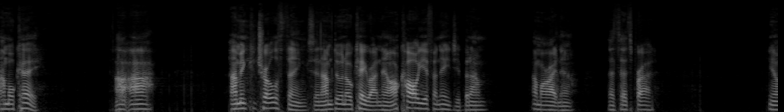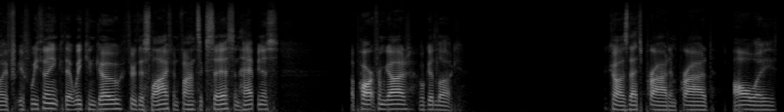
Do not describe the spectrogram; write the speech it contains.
I'm okay. I, I, I'm in control of things and I'm doing okay right now. I'll call you if I need you, but I'm, I'm all right now. That's, that's pride. You know, if, if we think that we can go through this life and find success and happiness apart from God, well, good luck. Because that's pride, and pride always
